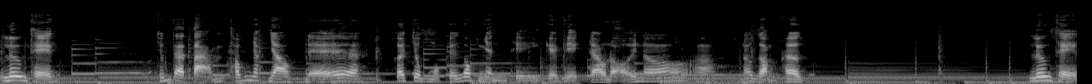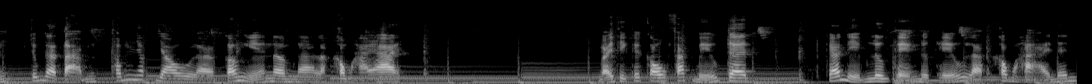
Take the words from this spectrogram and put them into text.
Lương thiện chúng ta tạm thống nhất nhau để có chung một cái góc nhìn thì cái việc trao đổi nó à, nó gần hơn. Lương thiện chúng ta tạm thống nhất nhau là có nghĩa nôm na là không hại ai vậy thì cái câu phát biểu trên, khái niệm lương thiện được hiểu là không hại đến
